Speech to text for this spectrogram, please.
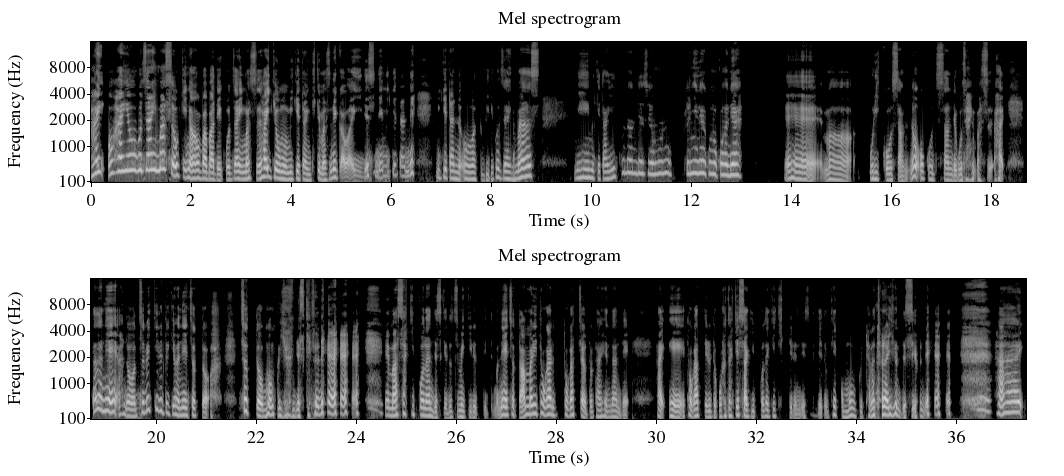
はい、おはようございます。沖縄ばばでございます。はい、今日もミケタン来てますね。かわいいですね、ミケタンね。ミケタンの大あくびでございます。ねえ、ミケタンいい子なんですよ。本当にね、この子はね。えー、まあ、お利口さんのお子さんでございます。はい。ただね、あの、爪切るときはね、ちょっと、ちょっと文句言うんですけどね。えまあ、先っぽなんですけど、爪切るって言ってもね、ちょっとあんまり尖る、尖っちゃうと大変なんで、はい、えー、尖ってるところだけ先っぽだけ切ってるんですけど、結構文句たらたら言うんですよね。はい、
